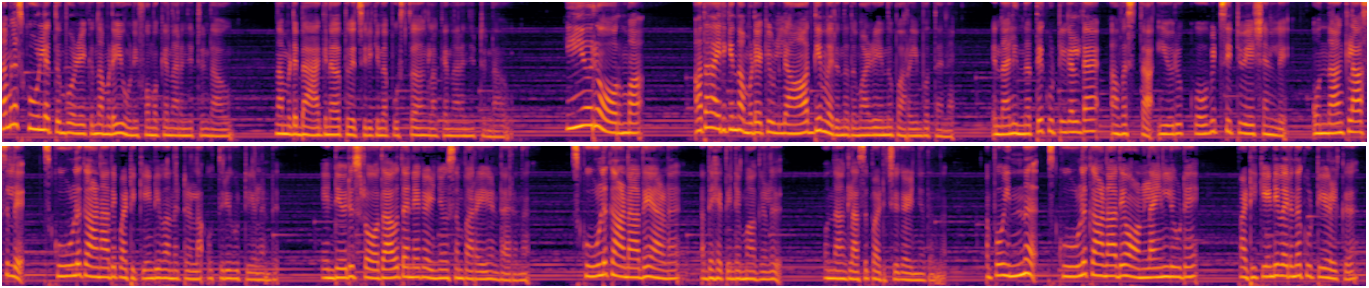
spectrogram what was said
നമ്മൾ സ്കൂളിലെത്തുമ്പോഴേക്കും നമ്മുടെ യൂണിഫോമൊക്കെ നനഞ്ഞിട്ടുണ്ടാവും. നമ്മുടെ ബാഗിനകത്ത് വെച്ചിരിക്കുന്ന പുസ്തകങ്ങളൊക്കെ നനഞ്ഞിട്ടുണ്ടാവും. ഈ ഒരു ഓർമ്മ അതായിരിക്കും നമ്മുടെയൊക്കെ ഉള്ളിൽ ആദ്യം വരുന്നത് മഴയെന്ന് പറയുമ്പോൾ തന്നെ. എന്നാൽ ഇന്നത്തെ കുട്ടികളുടെ അവസ്ഥ ഈ ഒരു കോവിഡ് സിറ്റുവേഷനിൽ ഒന്നാം ക്ലാസ്സിൽ സ്കൂൾ കാണാതെ പഠിക്കേണ്ടി വന്നിട്ടുള്ള ഒത്തിരി കുട്ടികളുണ്ട്. എന്റെ ഒരു ശ്രോതാവ് തന്നെ കഴിഞ്ഞ ദിവസം പറയുകയുണ്ടായിരുന്നു സ്കൂൾ കാണാതെയാണ് അദ്ദേഹത്തിന്റെ മകൾ ഒന്നാം ക്ലാസ് പഠിച്ചു കഴിഞ്ഞതെന്ന്. അപ്പോൾ ഇന്ന് സ്കൂൾ കാണാതെ ഓൺലൈനിലൂടെ പഠിക്കേണ്ടി വരുന്ന കുട്ടികൾക്ക്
